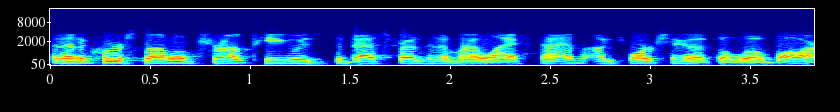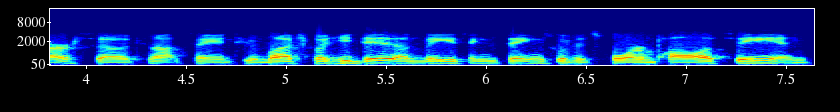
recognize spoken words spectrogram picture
And then, of course, Donald Trump, he was the best president of my lifetime. Unfortunately, that's a low bar, so it's not saying too much, but he did amazing things with his foreign policy and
